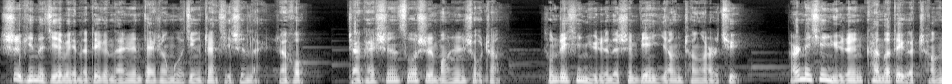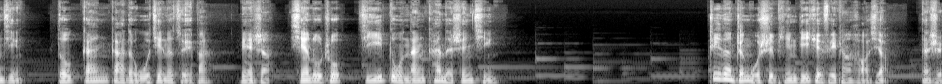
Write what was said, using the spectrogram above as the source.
视频的结尾呢，这个男人戴上墨镜站起身来，然后展开伸缩式盲人手杖，从这些女人的身边扬长而去。而那些女人看到这个场景，都尴尬的捂紧了嘴巴，脸上显露出极度难堪的神情。这段整蛊视频的确非常好笑，但是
